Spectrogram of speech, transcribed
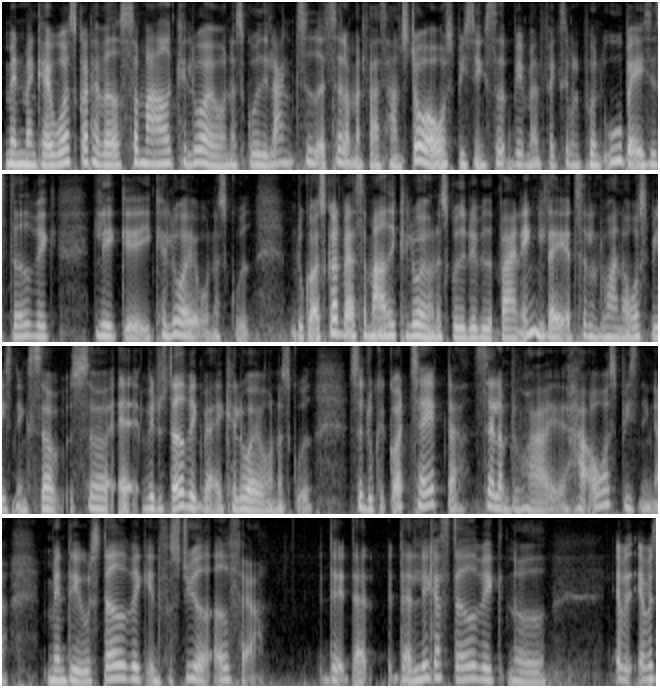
Men man kan jo også godt have været så meget kalorieunderskud i lang tid, at selvom man faktisk har en stor overspisning, så vil man for eksempel på en ugebasis stadigvæk ligge øh, i kalorieunderskud. Men du kan også godt være så meget i kalorieunderskud i løbet af bare en enkelt dag, at selvom du har en overspisning, så, så uh, vil du stadigvæk være i kalorieunderskud. Så du kan godt tabe dig, selvom du har, uh, har overspisninger, men det er jo stadigvæk en forstyrret adfærd. Det, der, der ligger stadigvæk noget jeg vil, jeg, vil,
